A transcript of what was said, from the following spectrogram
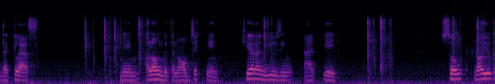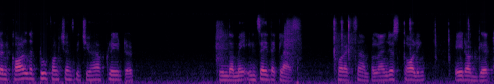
the class name along with an object name here I'm using at a. So now you can call the two functions which you have created in the main inside the class. For example I'm just calling a dot get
